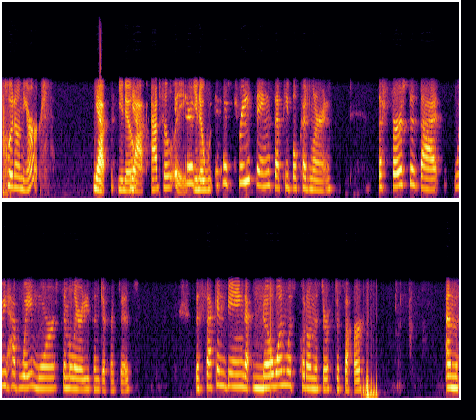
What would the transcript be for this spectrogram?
put on the earth. Yeah. You know? Yeah. Absolutely. You know, if there's three things that people could learn. The first is that we have way more similarities than differences. The second being that no one was put on this earth to suffer. And the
